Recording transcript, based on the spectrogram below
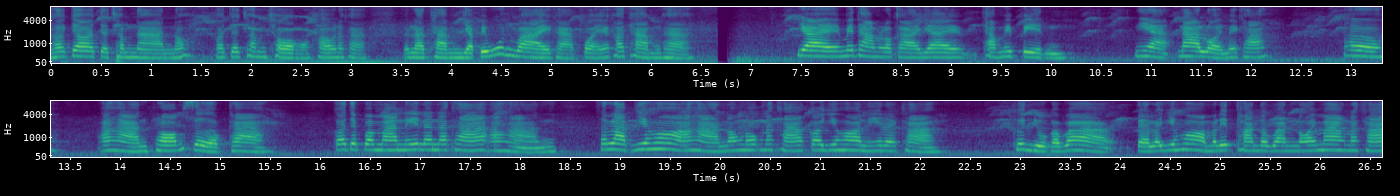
เขาก็จะชำนาญเนาะเขาจะช่ำชองของเขานะคะ เวลาทำอย่าไปวุ่นวายค่ะ ปล่อยให้เขาทำค่ะ ยายไม่ทำหรอกค่ะ ยายทำไม่เป็น เนี่ยน่าอร่อยไหมคะ เออ อาหารพร้อมเสิร์ฟค่ะ ก็จะประมาณนี้แล้วนะคะ อาหารสำหรับยี่ห้ออาหารน้องนกนะคะ ก็ยี่ห้อนี้เลยค่ะ ขึ้นอยู่กับว่าแต่ละยี่ห้อเมล็ดทานตะวันน้อยมากนะคะ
